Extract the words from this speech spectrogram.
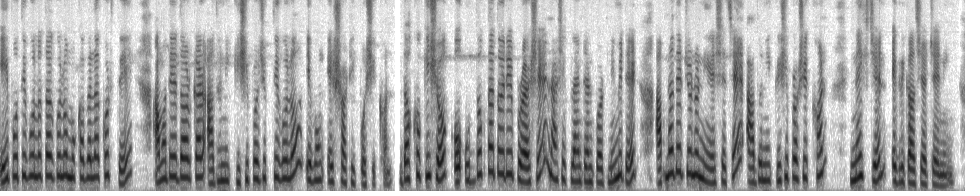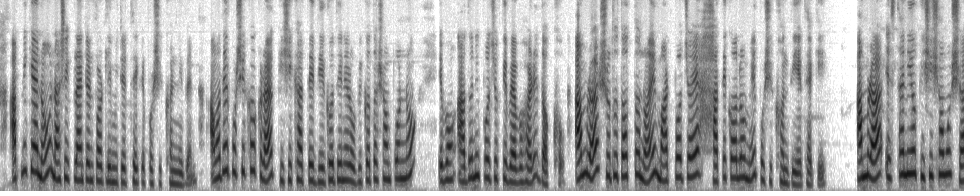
এই প্রতিকূলতাগুলো মোকাবেলা করতে আমাদের দরকার আধুনিক কৃষি প্রযুক্তিগুলো এবং এর সঠিক প্রশিক্ষণ। দক্ষ কৃষক ও উদ্যোক্তা তৈরির প্রয়াসে Nashik plant and pot limited আপনাদের জন্য নিয়ে এসেছে আধুনিক কৃষি প্রশিক্ষণ নেক্সট জেন এগ্রিকালচার ট্রেনিং আপনি কেন Nashik plant and pot limited থেকে প্রশিক্ষণ নেবেন? আমাদের প্রশিক্ষকরা কৃষিখাতে দীর্ঘদিনের অভিজ্ঞতা সম্পন্ন এবং আধুনিক প্রযুক্তি ব্যবহারে দক্ষ। আমরা শুধু তত্ত্ব নয়, মাঠ পর্যায়ে হাতে কলমে প্রশিক্ষণ দিয়ে থাকি। আমরা স্থানীয় কৃষি সমস্যা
